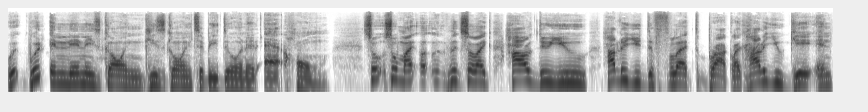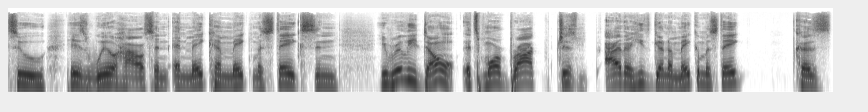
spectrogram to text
and then he's going. He's going to be doing it at home. So so my uh, so like how do you how do you deflect Brock? Like how do you get into his wheelhouse and and make him make mistakes? And you really don't. It's more Brock. Just either he's gonna make a mistake because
